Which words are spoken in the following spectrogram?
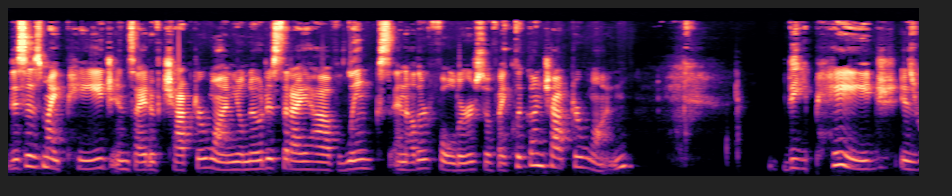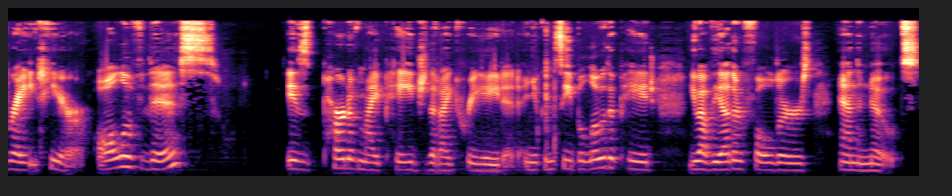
this is my page inside of chapter one. You'll notice that I have links and other folders. So if I click on chapter one, the page is right here. All of this is part of my page that I created. And you can see below the page, you have the other folders and the notes.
